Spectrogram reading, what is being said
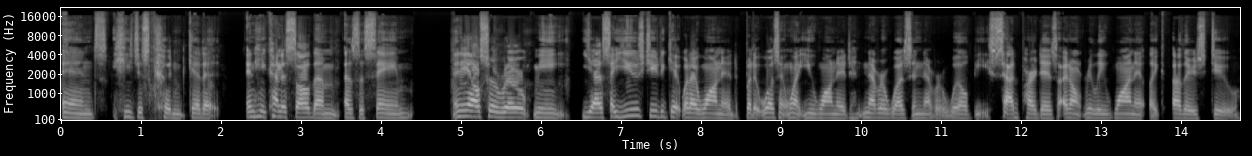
And he just couldn't get it. And he kind of saw them as the same. And he also wrote me, Yes, I used you to get what I wanted, but it wasn't what you wanted. Never was and never will be. Sad part is, I don't really want it like others do.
